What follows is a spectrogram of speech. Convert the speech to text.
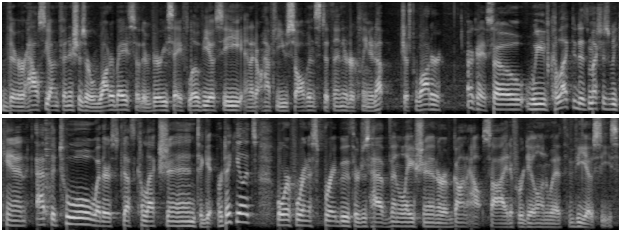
their Halcyon finishes are water-based, so they're very safe, low VOC, and I don't have to use solvents to thin it or clean it up, just water. Okay, so we've collected as much as we can at the tool, whether it's dust collection to get particulates, or if we're in a spray booth or just have ventilation or have gone outside if we're dealing with VOCs.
